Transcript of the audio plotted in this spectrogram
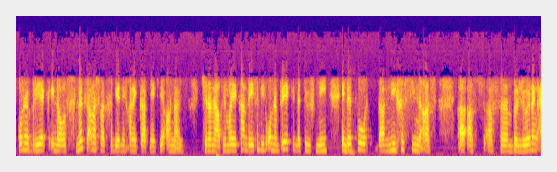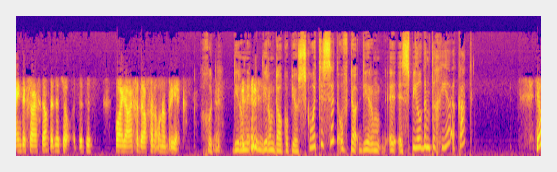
onderbreek en daar's niks anders wat gebeur nie, gaan die kat net weer aanhou so dan help jy maar jy kan definitief onderbreek en dit hoef nie en dit word dan nie gesien as uh, as as 'n um, beloning eintlik vir gedrag dit is so dit is waar daai gedrag gaan onderbreek. Goed. Deur om deur om dalk op jou skoot te sit of deur om 'n uh, speelding te gee 'n kat? Ja,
